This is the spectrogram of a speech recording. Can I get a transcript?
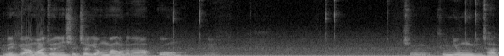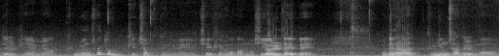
근데 그 아마존이 실적이 엉망으로 나왔고, 네. 지금 금융사들 비하면 금융사들은 괜찮거든요. 예. JP 뭐가 뭐 14배 우리나라 금융사들 뭐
